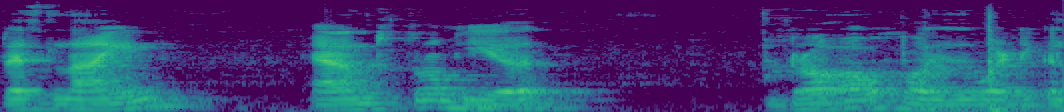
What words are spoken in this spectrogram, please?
press line and from here draw a vertical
